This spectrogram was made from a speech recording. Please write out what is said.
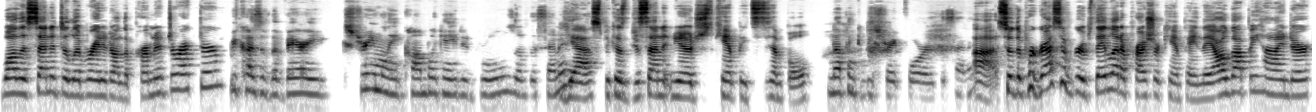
while the Senate deliberated on the permanent director. Because of the very extremely complicated rules of the Senate. Yes, because the Senate, you know, just can't be simple. Nothing can be straightforward at the Senate. Uh, so the progressive groups, they led a pressure campaign. They all got behind her,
